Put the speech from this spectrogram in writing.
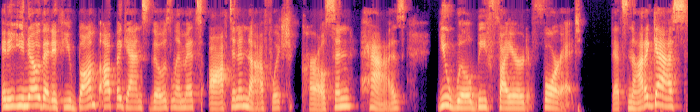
and you know that if you bump up against those limits often enough, which Carlson has, you will be fired for it. That's not a guess.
